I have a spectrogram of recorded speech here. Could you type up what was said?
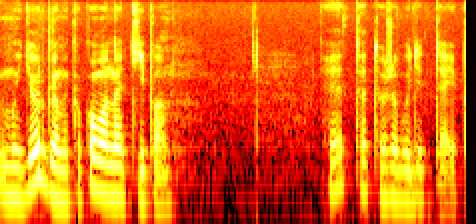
мы дергаем и какого она типа. Это тоже будет type.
